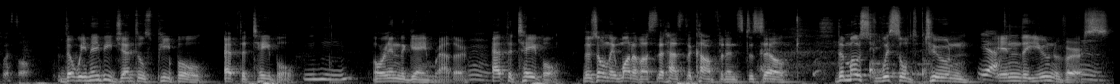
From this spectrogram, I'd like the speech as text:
whistle. though we may be Gentle's people at the table, mm-hmm. or in the game rather, mm. at the table, there's only one of us that has the confidence to sell the most whistled tune Yeah. in the universe. Mm.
